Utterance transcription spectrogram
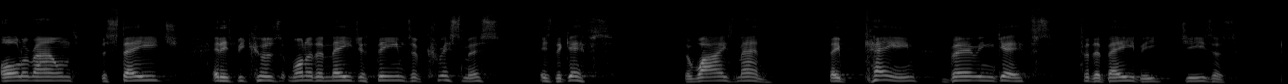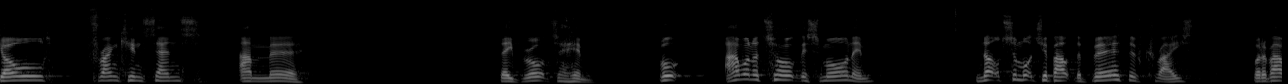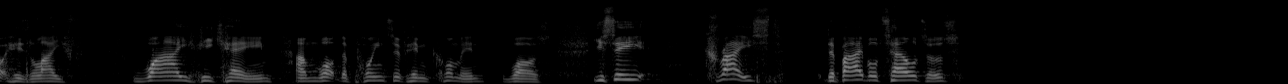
all around the stage. It is because one of the major themes of Christmas is the gifts. The wise men. They came bearing gifts for the baby Jesus gold, frankincense, and myrrh. They brought to him. But I want to talk this morning not so much about the birth of Christ, but about his life, why he came, and what the point of him coming was. You see, Christ, the Bible tells us,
